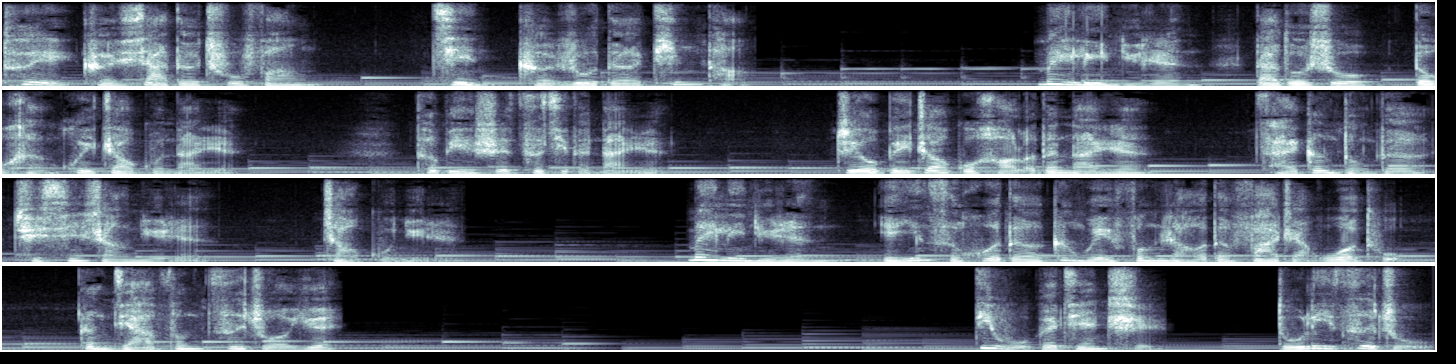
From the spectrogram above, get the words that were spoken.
退可下得厨房，进可入得厅堂。魅力女人大多数都很会照顾男人，特别是自己的男人。只有被照顾好了的男人，才更懂得去欣赏女人，照顾女人。魅力女人也因此获得更为丰饶的发展沃土，更加风姿卓越。第五个坚持，独立自主，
